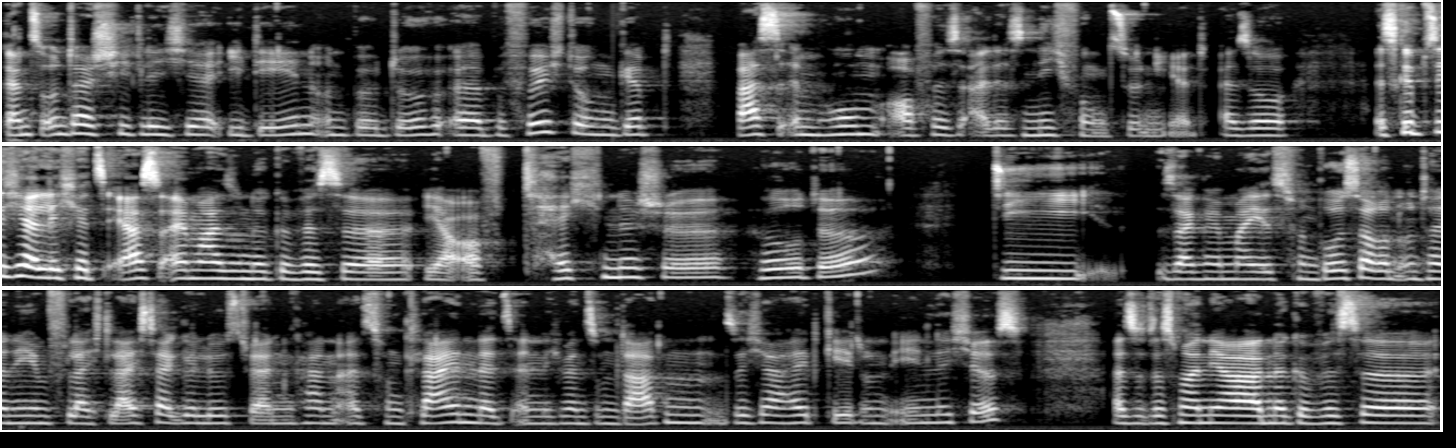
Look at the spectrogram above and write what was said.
ganz unterschiedliche Ideen und Bedürf äh, Befürchtungen gibt, was im Homeoffice alles nicht funktioniert. Also es gibt sicherlich jetzt erst einmal so eine gewisse, ja oft technische Hürde, die, sagen wir mal, jetzt von größeren Unternehmen vielleicht leichter gelöst werden kann als von kleinen, letztendlich, wenn es um Datensicherheit geht und ähnliches. Also, dass man ja eine gewisse,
